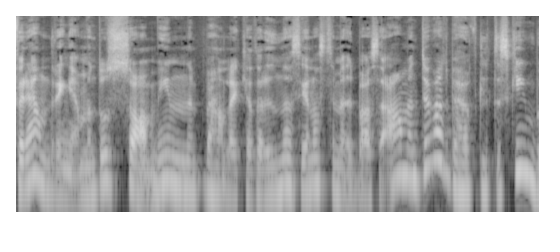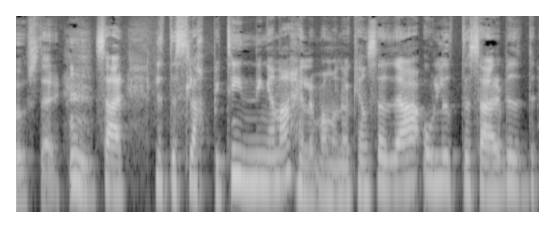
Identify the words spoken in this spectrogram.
hudförändringen. Men då sa min behandlare Katarina senast till mig bara så här, ah, men du hade behövt lite skin booster. Så här, lite slapp i tinningarna eller vad man nu kan säga. Och lite så här vid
